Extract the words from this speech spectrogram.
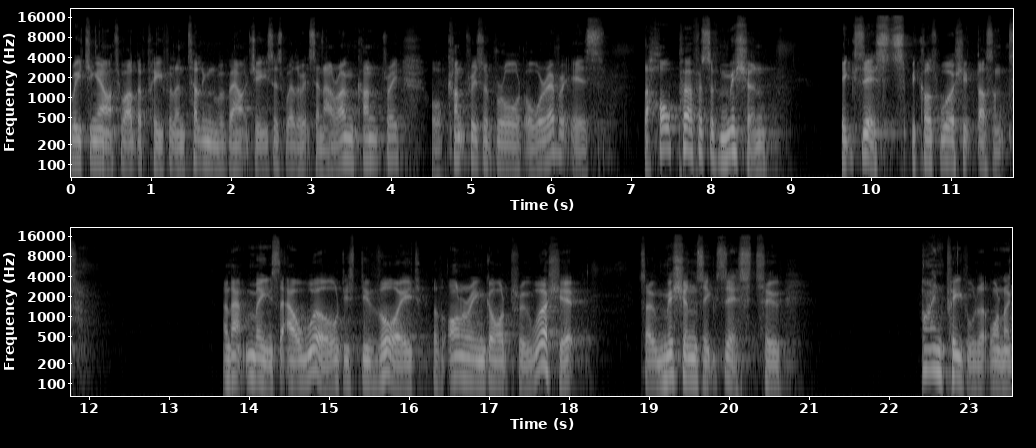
reaching out to other people and telling them about Jesus, whether it's in our own country or countries abroad or wherever it is, the whole purpose of mission exists because worship doesn't. And that means that our world is devoid of honoring God through worship. So missions exist to find people that want to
